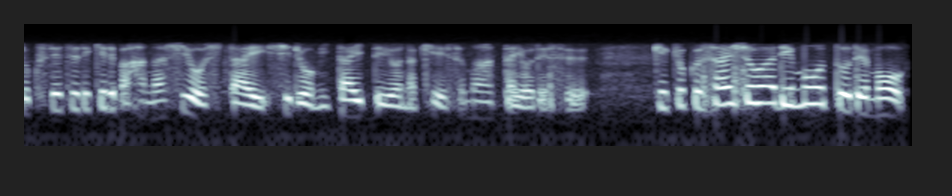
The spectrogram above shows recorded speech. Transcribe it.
直接できれば話をしたい資料を見たいというようなケースもあったようです。結局最初はリモートでも、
